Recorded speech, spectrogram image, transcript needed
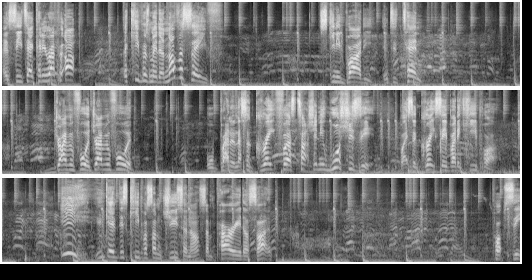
And C10, can he wrap it up? The keeper's made another save. Skinny body into 10. Driving forward, driving forward. Oh, Banton, that's a great first touch and he whooshes it. But it's a great save by the keeper. Eee, you gave this keeper some juice now, uh, some Powerade or something. Pop City.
